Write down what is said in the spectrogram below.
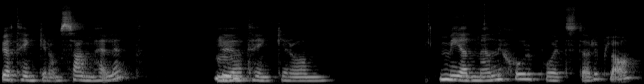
hur jag tänker om samhället, hur Mm. jag tänker om medmänniskor på ett större plan.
